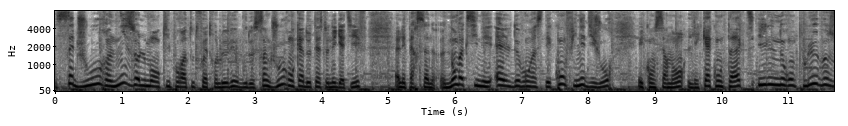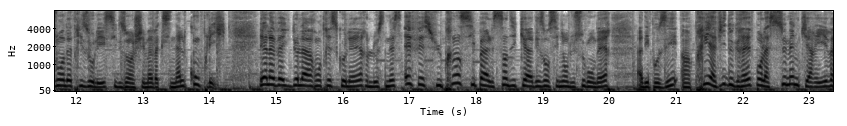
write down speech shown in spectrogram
7 jours. Un isolement qui pourra toutefois être levé au bout de 5 jours en cas de test négatif. Les personnes non vaccinées, elles, devront rester confinées 10 jours. Et concernant les cas contacts, ils n'auront plus besoin d'être isolés s'ils ont un schéma vaccinal complet. Et à la veille de la rentrée scolaire, le SNES FSU, principal syndicat des enseignants du secondaire, a déposé un préavis de grève pour la semaine qui arrive.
